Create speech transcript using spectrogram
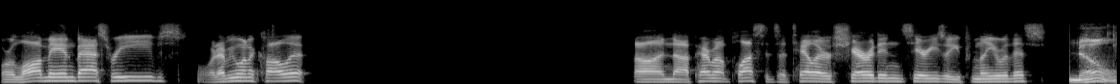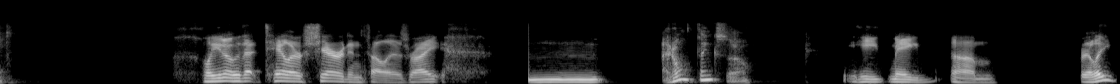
or lawman bass reeves or whatever you want to call it on uh, paramount plus it's a taylor sheridan series are you familiar with this No. Well, you know who that Taylor Sheridan fella is, right? Mm, I don't think so. He made um really?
